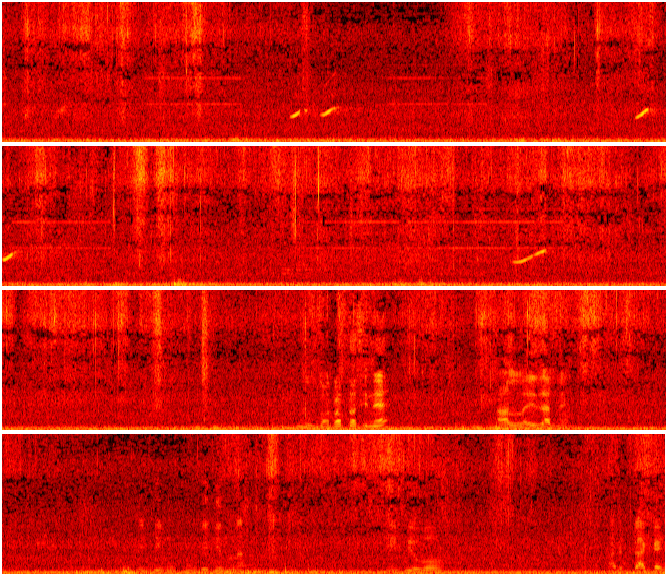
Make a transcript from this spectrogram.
বুঝতে পারতাছি না আল্লাহ জানে বিধি মুখ বিধি না এমপি হব আর একটু আগে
